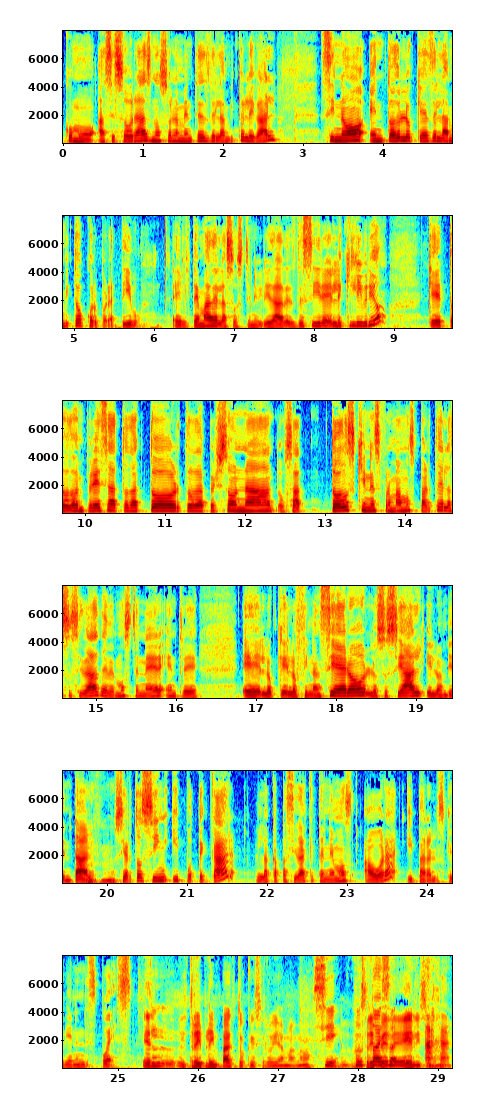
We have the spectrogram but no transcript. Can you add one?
como asesoras, no solamente desde el ámbito legal, sino en todo lo que es el ámbito corporativo, el tema de la sostenibilidad, es decir, el equilibrio que toda empresa, todo actor, toda persona, o sea, todos quienes formamos parte de la sociedad debemos tener entre eh, lo que lo financiero, lo social y lo ambiental, ¿no es cierto? Sin hipotecar la capacidad que tenemos ahora y para los que vienen después. El, triple impacto que se lo llama, ¿no? Sí, justo triple hélice. Ajá.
